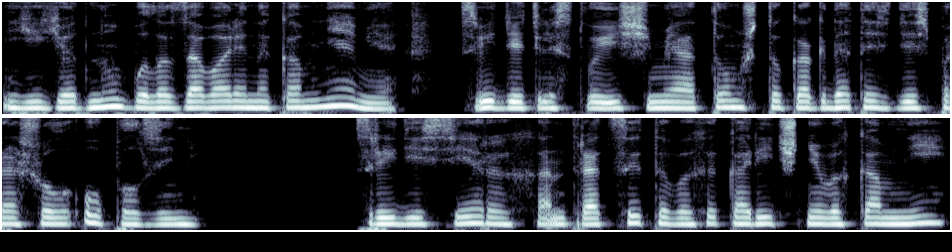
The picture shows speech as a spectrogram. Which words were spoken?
Ее дно было завалено камнями, свидетельствующими о том, что когда-то здесь прошел оползень. Среди серых, антрацитовых и коричневых камней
